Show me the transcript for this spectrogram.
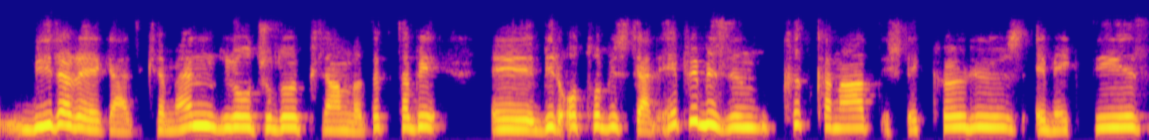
bir araya geldik hemen yolculuğu planladık. Tabii e, bir otobüs yani hepimizin kıt kanaat işte köylüyüz, emekliyiz.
